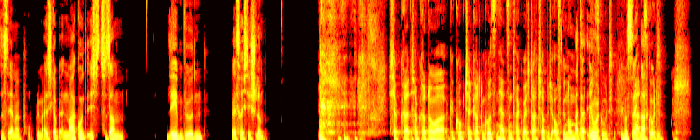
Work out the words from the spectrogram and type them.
Das ist eher mein Problem. Also ich glaube, wenn Marco und ich zusammen leben würden, wäre es richtig schlimm. Ich habe gerade, ich habe gerade noch mal geguckt, ich hatte gerade einen kurzen Herzinfarkt, weil ich dachte, ich habe mich aufgenommen. Alter, Junge, gut. Ich muss direkt Alles nachgucken. gut.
